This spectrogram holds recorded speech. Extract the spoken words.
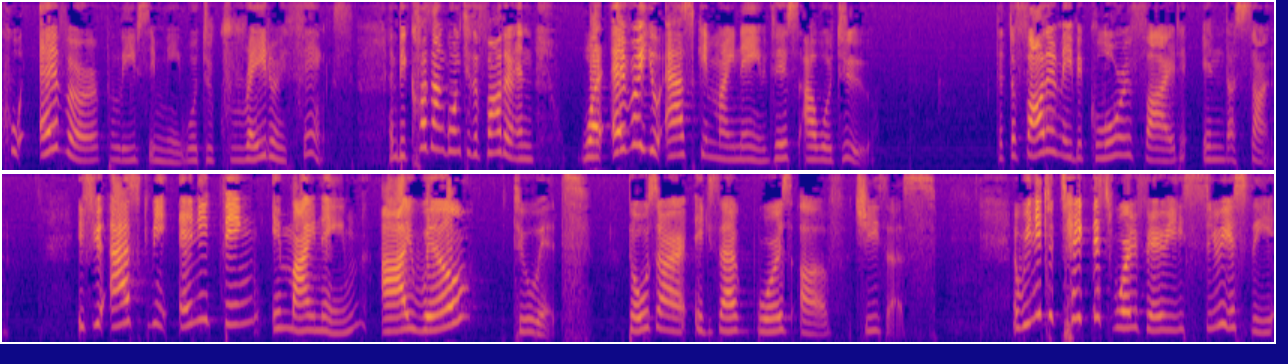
whoever believes in me will do greater things. And because I'm going to the Father and whatever you ask in my name, this I will do. That the Father may be glorified in the Son. If you ask me anything in my name, I will do it. Those are exact words of Jesus. And we need to take this word very seriously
